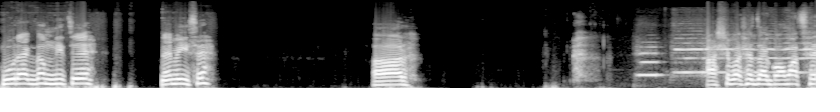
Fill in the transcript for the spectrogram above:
পুরো একদম নিচে নেমে গেছে। আর আশেপাশে যা গম আছে,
